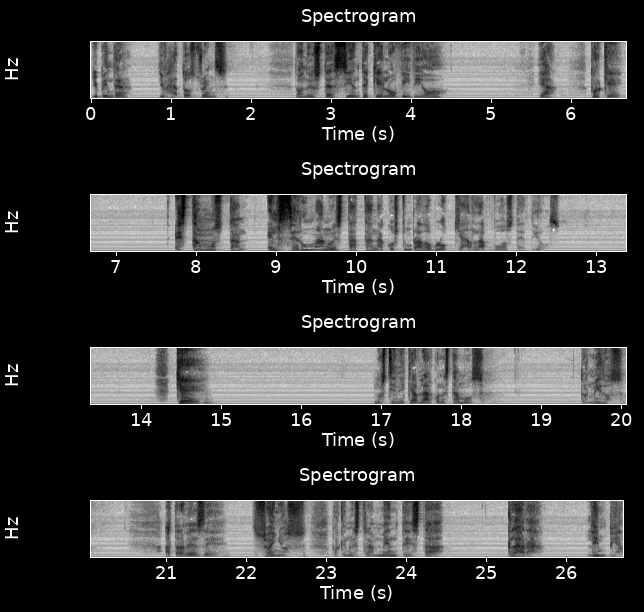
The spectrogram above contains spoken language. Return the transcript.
You've been there? You've had those dreams. Donde usted siente que lo vivió. Ya. Porque estamos tan, el ser humano está tan acostumbrado a bloquear la voz de Dios. Que nos tiene que hablar cuando estamos dormidos. A través de sueños. Porque nuestra mente está clara, limpia.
